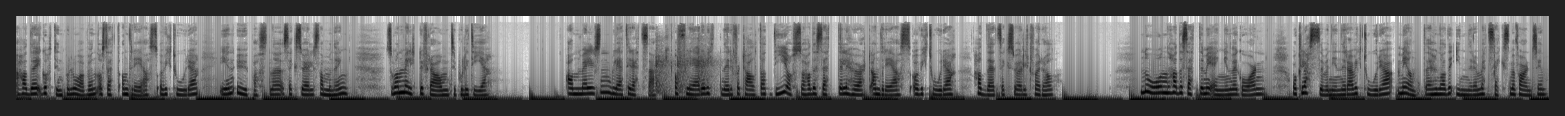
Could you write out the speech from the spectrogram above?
hadde gått inn på låven og sett Andreas og Victoria i en upassende seksuell sammenheng, som han meldte fra om til politiet. Anmeldelsen ble til rettssak, og flere vitner fortalte at de også hadde sett eller hørt Andreas og Victoria hadde et seksuelt forhold. Noen hadde sett dem i engen ved gården, og klassevenninner av Victoria mente hun hadde innrømmet sex med faren sin.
